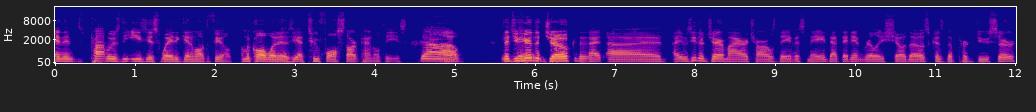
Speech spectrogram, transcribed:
And it probably was the easiest way to get him off the field. I'm gonna call what it is. Yeah, two false start penalties. No, uh, did you hear the joke that uh, it was either Jeremiah or Charles Davis made that they didn't really show those because the producer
